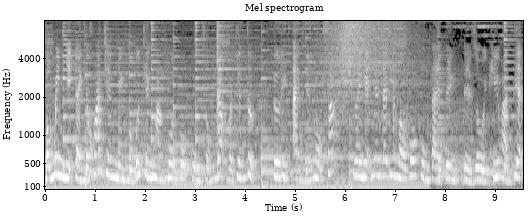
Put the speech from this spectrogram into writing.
Bóng bình nhị cảnh được khoác trên mình một bức tranh hoàng hôn vô cùng sống động và chân thực từ hình ảnh đến màu sắc, người nghệ nhân đã đi màu vô cùng tài tình để rồi khi hoàn thiện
